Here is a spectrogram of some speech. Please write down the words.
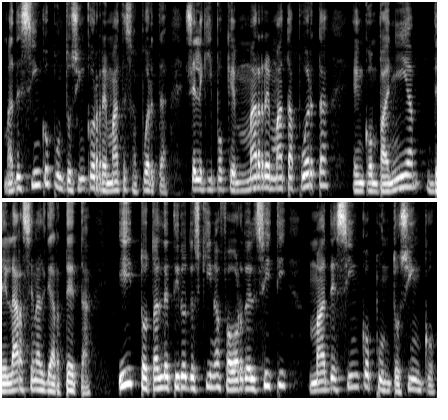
Más de 5.5 remates a puerta. Es el equipo que más remata a puerta en compañía del Arsenal de Arteta. Y total de tiros de esquina a favor del City, más de 5.5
